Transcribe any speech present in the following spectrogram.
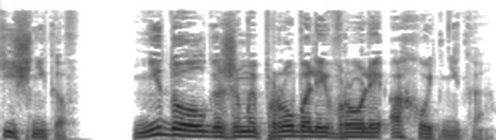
хищников. Недолго же мы пробыли в роли охотника.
